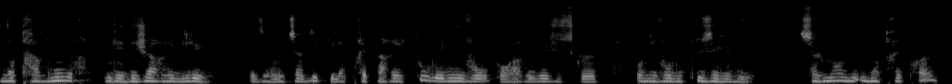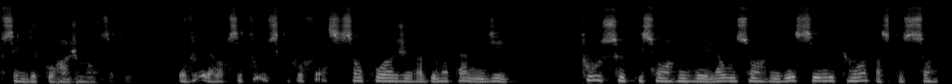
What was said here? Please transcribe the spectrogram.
notre avenir, il est déjà réglé. C'est-à-dire le tzaddik, il a préparé tous les niveaux pour arriver jusque au niveau le plus élevé. Seulement, notre épreuve, c'est le découragement, c'est tout. Et alors, c'est tout ce qu'il faut faire, c'est s'encourager. Rabbi Nathan dit, tous ceux qui sont arrivés là où ils sont arrivés, c'est uniquement parce qu'ils sont,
